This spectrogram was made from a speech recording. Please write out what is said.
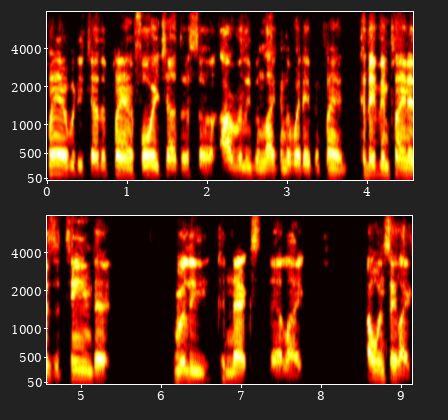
playing with each other, playing for each other. So I've really been liking the way they've been playing because they've been playing as a team that really connects. That like I wouldn't say like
